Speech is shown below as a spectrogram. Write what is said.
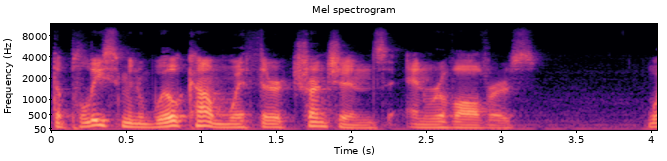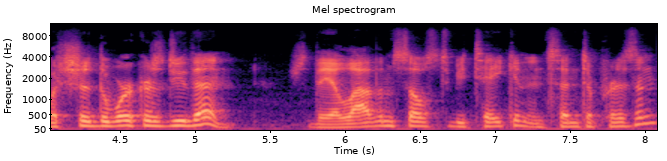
the policemen will come with their truncheons and revolvers. What should the workers do then? Should they allow themselves to be taken and sent to prison?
